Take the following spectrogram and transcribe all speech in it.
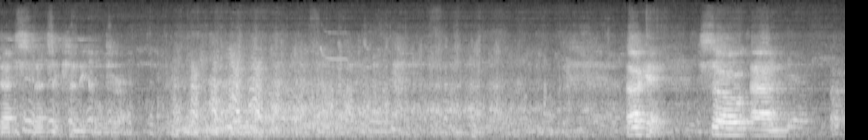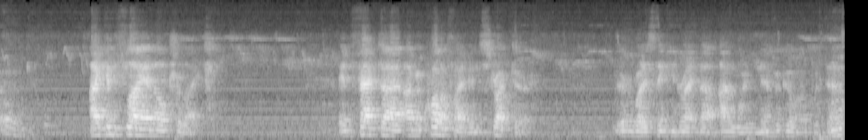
That's, that's a clinical term. Okay, so um, I can fly an ultralight. In fact, I, am a qualified instructor. Everybody's thinking right now, I would never go up with that.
